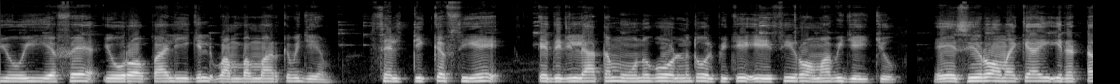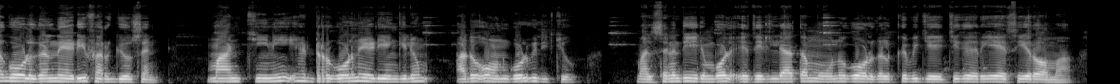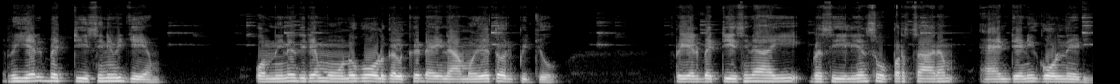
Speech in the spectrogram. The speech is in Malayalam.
U E F A Europa ലീഗിൽ വമ്പന്മാർക്ക് വിജയം. സെൽറ്റിക് എഫ് സിയെ എതിരില്ലാത്ത മൂന്ന് ഗോളിന് തോൽപ്പിച്ച് എ സി റോമ വിജയിച്ചു. എ സി റോമയ്ക്കായി ഇരട്ട ഗോളുകൾ നേടി ഫെർഗ്യൂസൻ മാൻചീനി ഹെഡർ ഗോൾ നേടിയെങ്കിലും അത് ഓൺ ഗോൾ വിധിച്ചു. മത്സരം തീരുമ്പോൾ എതിരില്ലാത്ത മൂന്ന് ഗോളുകൾക്ക് വിജയിച്ച് കയറി എ സി റോമ. റിയൽ ബെറ്റീസിന് വിജയം. ഒന്നിനെതിരെ മൂന്ന് ഗോളുകൾക്ക് ഡൈനാമോയെ തോൽപ്പിച്ചു. റിയൽ ബെറ്റീസിനായി ബ്രസീലിയൻ സൂപ്പർ താരം ആന്റണി ഗോൾ നേടി.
